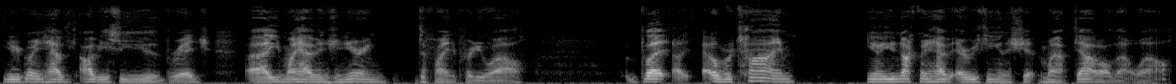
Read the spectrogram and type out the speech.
you're going to have obviously you the bridge. Uh, you might have engineering defined pretty well, but uh, over time, you know, you're not going to have everything in the ship mapped out all that well.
